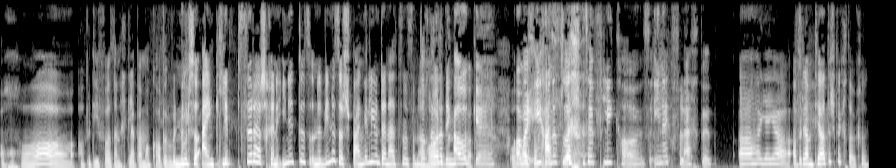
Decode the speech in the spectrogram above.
Aha, aber die Phase habe ich glaube auch mal gehabt. Aber wenn du nur so einen Clipser hast können rein tun, so eine- wie so ein Spengeli und dann hat es noch so ein Doch, das Haarding. hat auch gehabt. gegeben. Oh, Aber so ich habe das so als Zöpfchen so reingeflechtet. Ah, ja, ja. Aber am Theaterspektakel.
